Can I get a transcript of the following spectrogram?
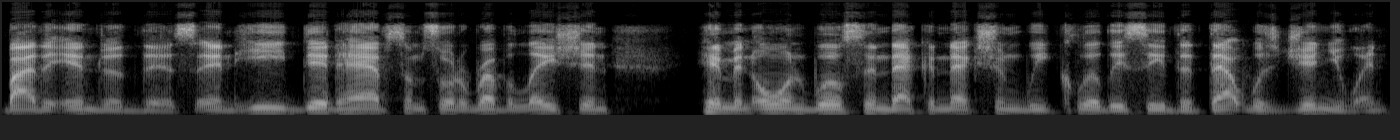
by the end of this. And he did have some sort of revelation. Him and Owen Wilson, that connection, we clearly see that that was genuine.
